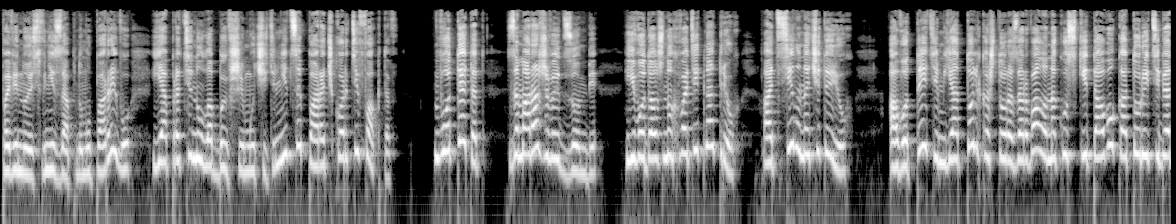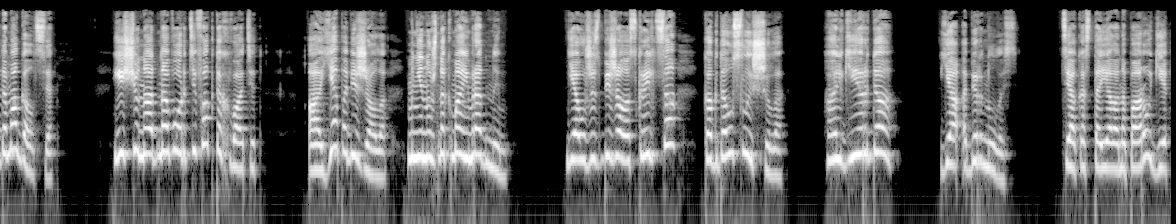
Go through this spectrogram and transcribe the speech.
Повинуясь внезапному порыву, я протянула бывшей мучительнице парочку артефактов. Вот этот замораживает зомби. Его должно хватить на трех, от силы на четырех. А вот этим я только что разорвала на куски того, который тебя домогался. Еще на одного артефакта хватит. А я побежала, мне нужно к моим родным. Я уже сбежала с крыльца, когда услышала. «Альгерда!» Я обернулась. Тяка стояла на пороге,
